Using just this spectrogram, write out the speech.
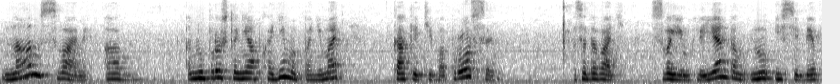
нам с вами а, ну, просто необходимо понимать, как эти вопросы задавать своим клиентам, ну и себе в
